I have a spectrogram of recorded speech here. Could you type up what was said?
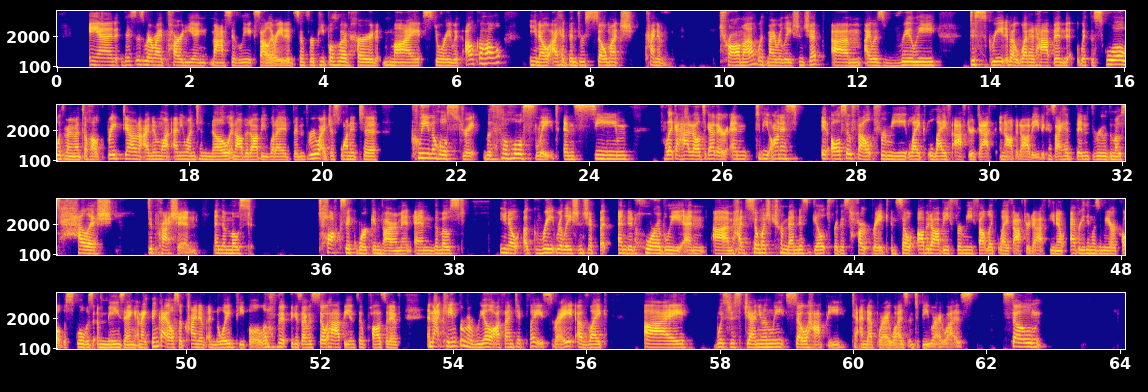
and this is where my partying massively accelerated. So for people who have heard my story with alcohol, you know, I had been through so much kind of trauma with my relationship. Um, I was really discreet about what had happened with the school, with my mental health breakdown. I didn't want anyone to know in Abu Dhabi what I had been through. I just wanted to clean the whole straight, the whole slate and seem like I had it all together. And to be honest, it also felt for me like life after death in Abu Dhabi because I had been through the most hellish depression and the most toxic work environment and the most you know, a great relationship, but ended horribly and um, had so much tremendous guilt for this heartbreak. And so Abu Dhabi for me felt like life after death. You know, everything was a miracle. The school was amazing. And I think I also kind of annoyed people a little bit because I was so happy and so. And that came from a real, authentic place, right? Of like, I was just genuinely so happy to end up where I was and to be where I was. So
